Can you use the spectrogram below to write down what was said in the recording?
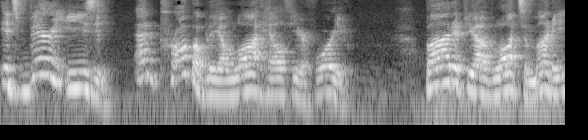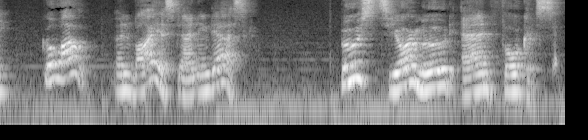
It's very easy and probably a lot healthier for you. But if you have lots of money, go out and buy a standing desk. Boosts your mood and focus.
